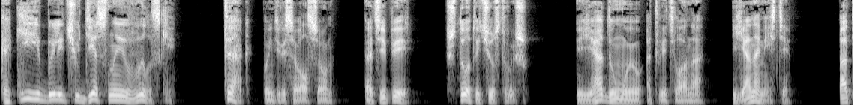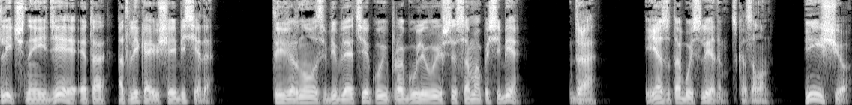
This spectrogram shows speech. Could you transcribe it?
Какие были чудесные вылазки! «Так», — поинтересовался он, — «а теперь что ты чувствуешь?» «Я думаю», — ответила она, — «я на месте». «Отличная идея — это отвлекающая беседа». «Ты вернулась в библиотеку и прогуливаешься сама по себе?» «Да». «Я за тобой следом», — сказал он. «И еще».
